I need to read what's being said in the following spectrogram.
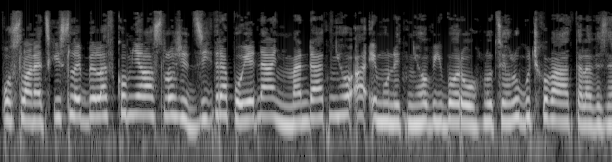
Poslanecký slib by Levko měla složit zítra po jednání mandátního a imunitního výboru. Lucie Hlubučková, televize.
